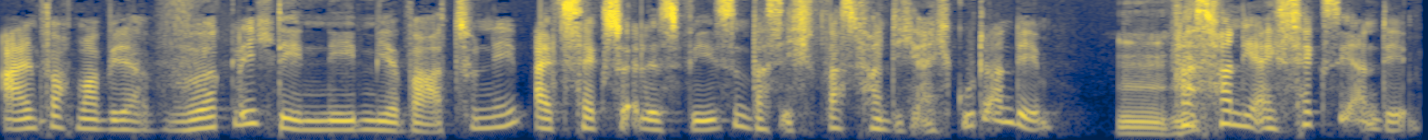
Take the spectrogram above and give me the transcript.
einfach mal wieder wirklich den neben mir wahrzunehmen als sexuelles Wesen. Was ich, was fand ich eigentlich gut an dem? Was fand ich eigentlich sexy an dem?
